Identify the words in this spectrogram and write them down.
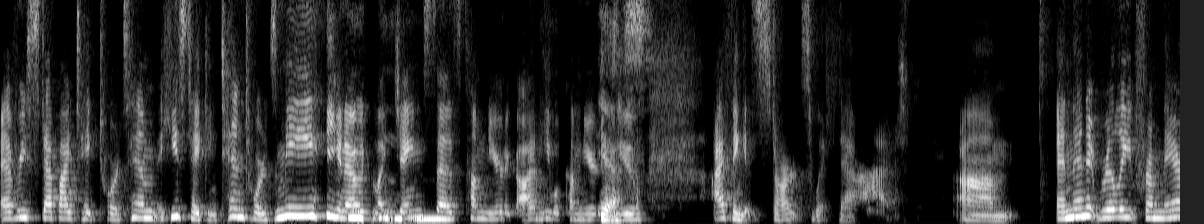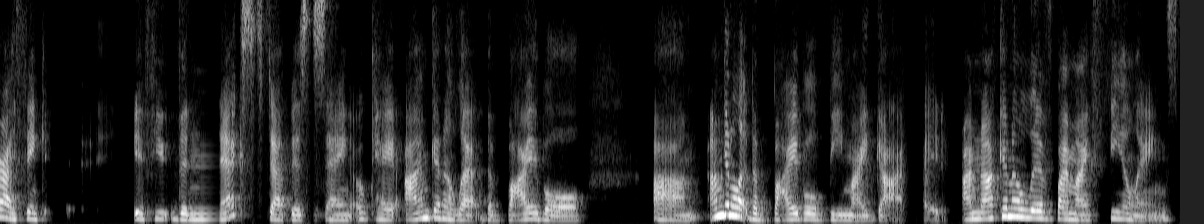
Every step i take towards him he's taking 10 towards me. You know mm-hmm. like james says come near to god he will come near to you. I think it starts with that. Um, and then it really from there i think if you the next step is saying okay i'm going to let the bible um, i'm going to let the bible be my guide. I'm not going to live by my feelings.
